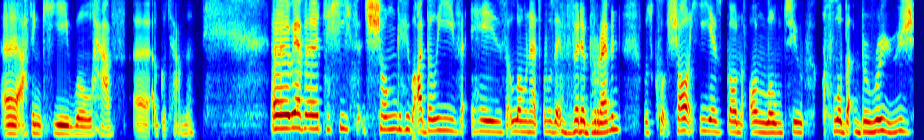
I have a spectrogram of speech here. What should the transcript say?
Uh, I think he will have uh, a good time there. Uh, we have uh, Tahith Chong, who I believe his loan at was it Werder Bremen was cut short. He has gone on loan to Club Bruges.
